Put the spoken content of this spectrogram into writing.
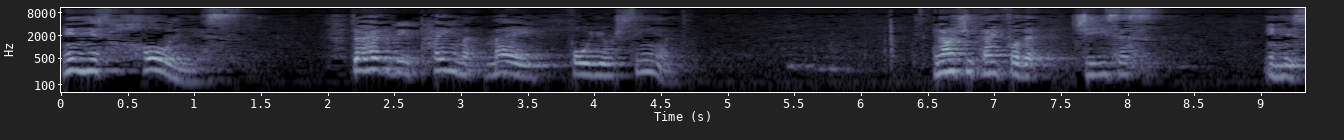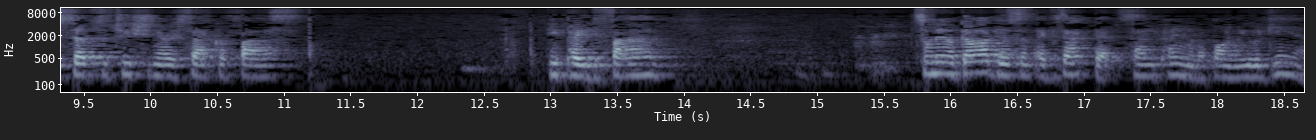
in His holiness, there had to be payment made for your sin. And aren't you thankful that Jesus, in His substitutionary sacrifice, He paid the fine? So now God doesn't exact that same payment upon you again.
